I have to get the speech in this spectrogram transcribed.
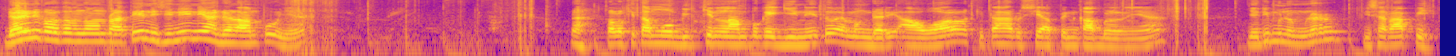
Dan ini kalau teman-teman perhatiin di sini ini ada lampunya. Nah, kalau kita mau bikin lampu kayak gini tuh emang dari awal kita harus siapin kabelnya. Jadi bener-bener bisa rapi.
